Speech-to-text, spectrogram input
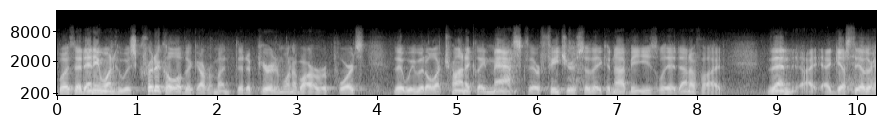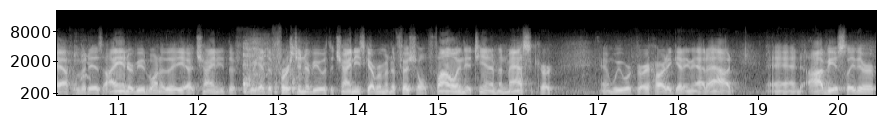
was that anyone who was critical of the government that appeared in one of our reports, that we would electronically mask their features so they could not be easily identified. Then I, I guess the other half of it is I interviewed one of the uh, Chinese. The, we had the first interview with the Chinese government official following the Tiananmen massacre, and we worked very hard at getting that out. And obviously, they're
